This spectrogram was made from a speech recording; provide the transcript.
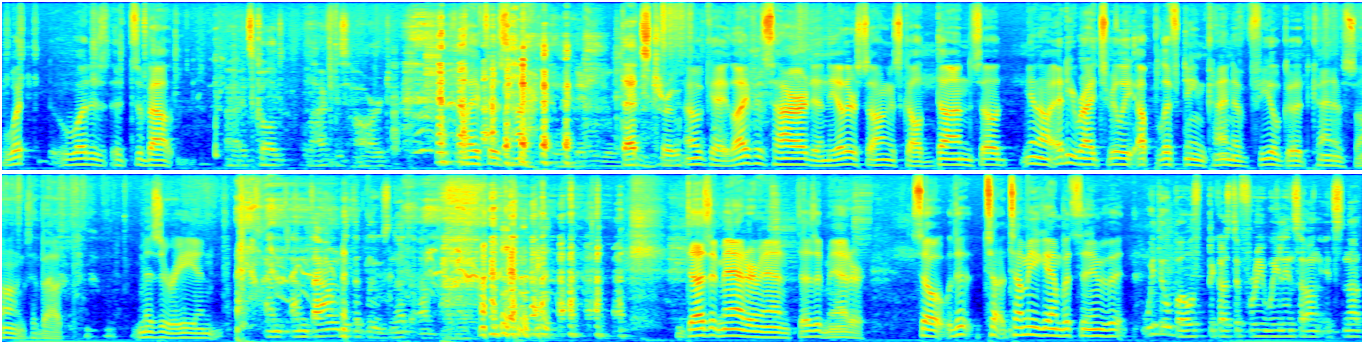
What? What is? It's about Uh, it's called "Life Is Hard." life is hard. And then you'll- That's true. Okay, life is hard, and the other song is called "Done." So you know, Edi writes really uplifting, kind of feel-good kind of songs about misery, and I'm, I'm down with the blues, not up. doesn't matter, man. Doesn't matter. So th- t- tell me again, what's the name of it? we do both because the freewheeling song it's not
